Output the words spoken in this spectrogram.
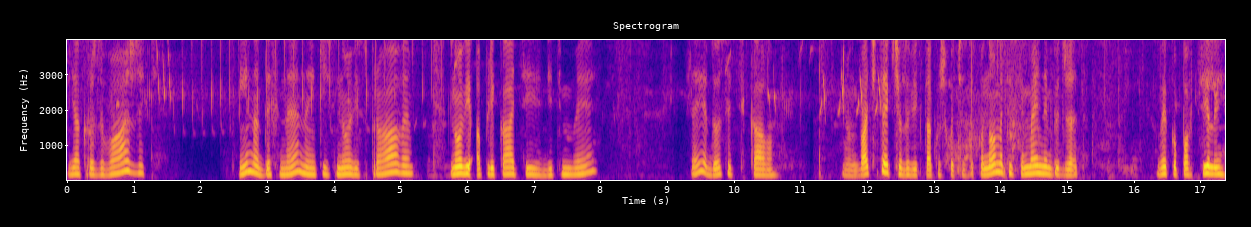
як розважить і надихне на якісь нові справи, нові аплікації з дітьми. Це є досить цікаво. Бачите, як чоловік також хоче зекономити сімейний бюджет. Викопав цілий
